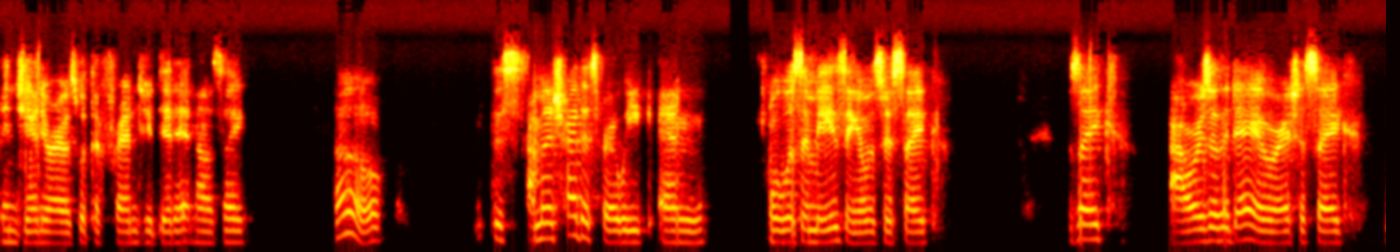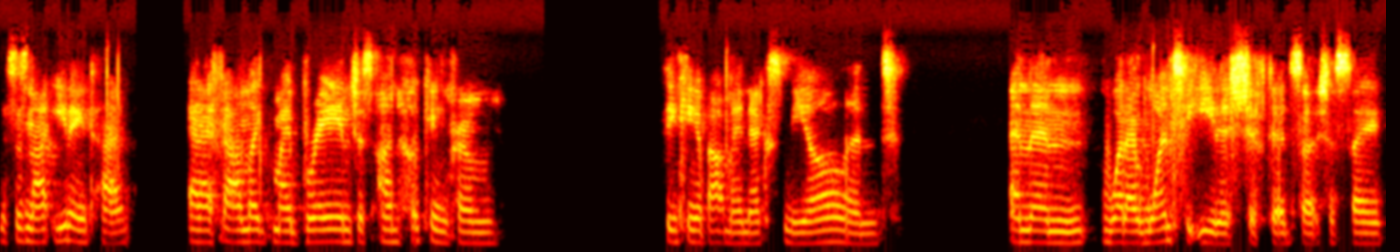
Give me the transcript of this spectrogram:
in January, I was with a friend who did it and I was like, oh, this, I'm going to try this for a week. And it was amazing, it was just like, was like hours of the day where it's just like, this is not eating time. And I found like my brain just unhooking from thinking about my next meal and and then what I want to eat is shifted. So it's just like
